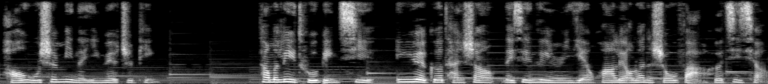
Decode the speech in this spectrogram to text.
毫无生命的音乐制品，他们力图摒弃音乐歌坛上那些令人眼花缭乱的手法和技巧，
